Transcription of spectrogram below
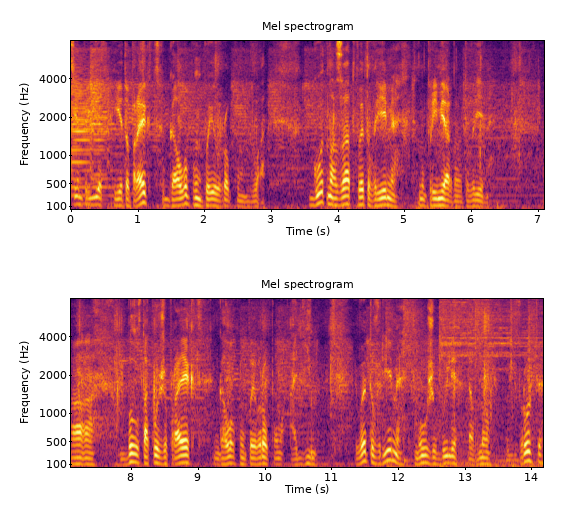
Всем привет! И это проект Галопом по Европам 2. Год назад в это время, ну примерно в это время, а, был такой же проект Галопом по Европам 1. И в это время мы уже были давно в Европе,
